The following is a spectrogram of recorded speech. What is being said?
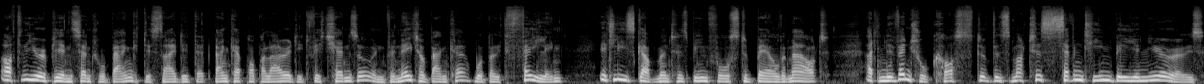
After the European Central Bank decided that Banca Popolare di Vicenza and Veneto Banca were both failing, Italy's government has been forced to bail them out at an eventual cost of as much as 17 billion euros.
